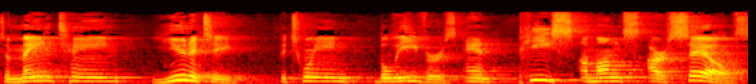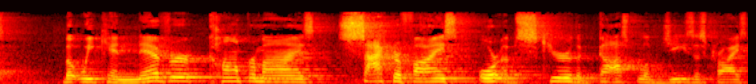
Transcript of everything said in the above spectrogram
to maintain unity between believers and peace amongst ourselves, but we can never compromise, sacrifice, or obscure the gospel of Jesus Christ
